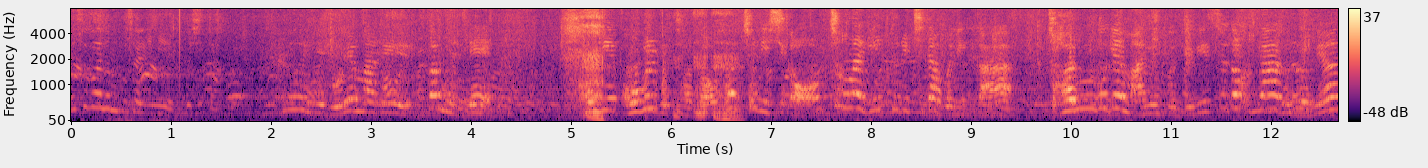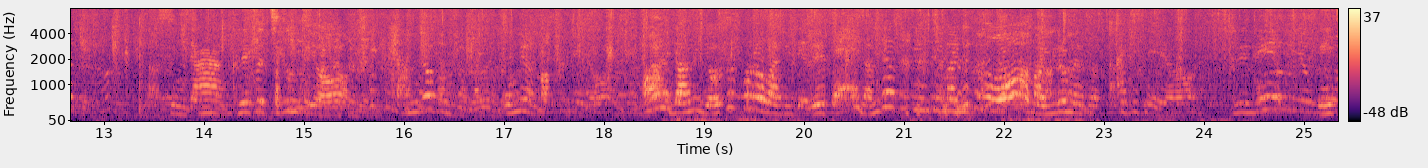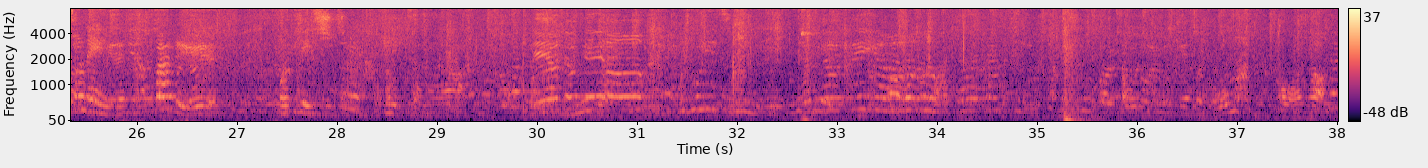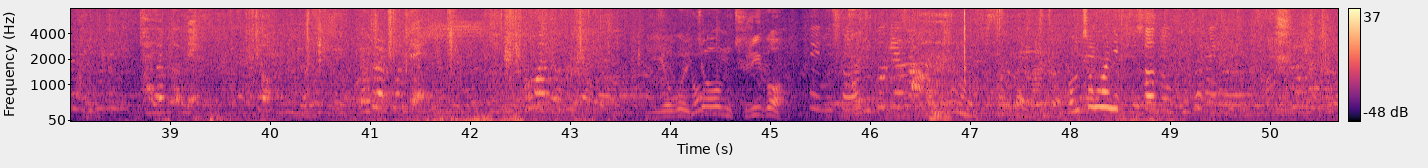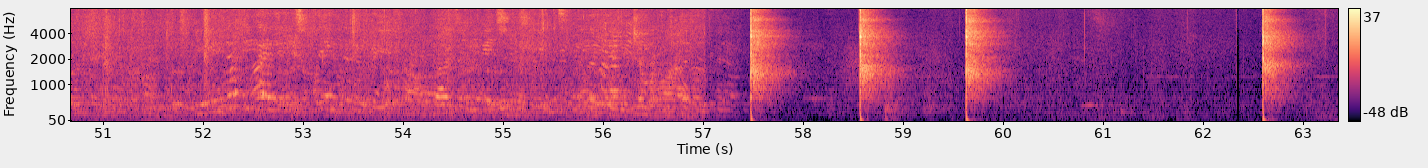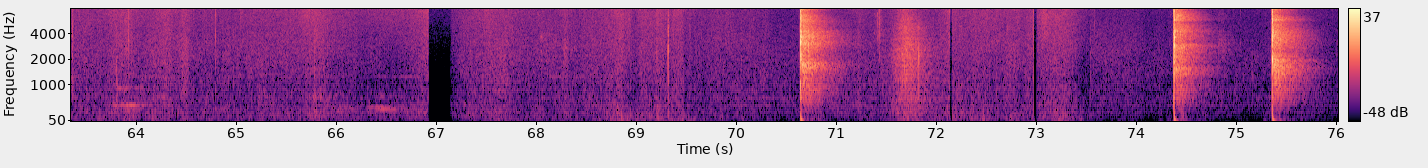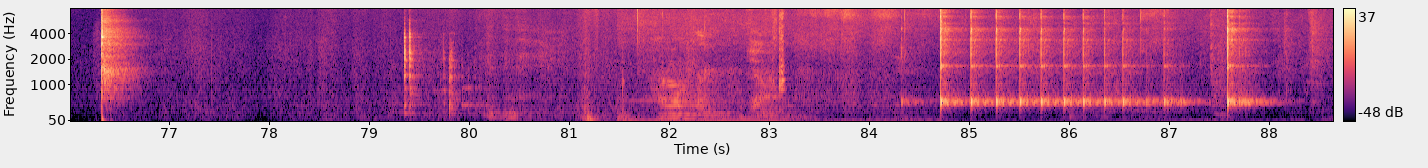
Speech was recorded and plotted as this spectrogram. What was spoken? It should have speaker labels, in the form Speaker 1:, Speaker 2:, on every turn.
Speaker 1: 해수가는 보살님이 예쁘시다.
Speaker 2: 그 이제 노랫말을 썼는데 거기에 곡을 붙여서 허춘희 씨가 엄청나게 히트를 치다 보니까 전국의 많은 분들이 수덕사 그러면 맞습니다. 그래서 지금도요 남자분들은 오면 막 그래요. 아 나는 여섯 보러 왔는데 왜 매일 남자 선생님들만 있어? 막 이러면서 따지세요. 그런데 예전에는 탁발을 어떻게 시중에 가서 있잖아요. 네, 어서오세요. 너무 안타까워서 다섯 군데, 여덟 군데
Speaker 3: 요걸 좀 줄이고
Speaker 2: 전국에서
Speaker 1: 엄청 많이 비싸도 보살님.
Speaker 2: 예전까지 식생들을 위해서 크게 지키겠지.
Speaker 4: 바로 없는 학경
